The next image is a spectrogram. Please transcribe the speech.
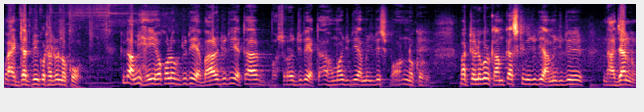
মই আধ্যাত্মিক কথাটো নকওঁ। কিন্তু আমি সেইসকলক যদি এবাৰ যদি এটা বছৰত যদি এটা সময় যদি আমি যদি স্মৰণ নকৰোঁ বা তেওঁলোকৰ কাম কাজখিনি যদি আমি যদি নাজানো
